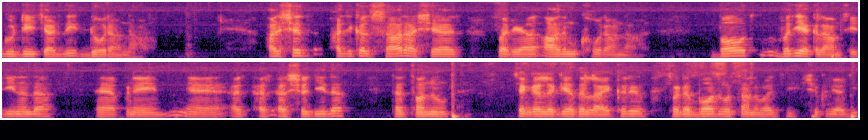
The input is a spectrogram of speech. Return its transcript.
ਗੁੱਡੀ ਚੜਦੀ ਡੋਰਾਂ ਨਾਲ। ਅਰਸ਼ਦ ਅੱਜਕੱਲ ਸਾਰਾ ਸ਼ਹਿਰ ਭਰਿਆ ਆਦਮਖੋਰਾਂ ਨਾਲ। ਬਹੁਤ ਵਧੀਆ ਕਲਾਮ ਸੀ ਜੀ ਇਹਨਾਂ ਦਾ ਆਪਣੇ ਅਰਸ਼ਦ ਜੀ ਦਾ। ਤਾਂ ਤੁਹਾਨੂੰ ਚੰਗਾ ਲੱਗਿਆ ਤਾਂ ਲਾਈਕ ਕਰਿਓ। ਤੁਹਾਡਾ ਬਹੁਤ ਬਹੁਤ ਧੰਨਵਾਦ ਜੀ। ਸ਼ੁਕਰੀਆ ਜੀ।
